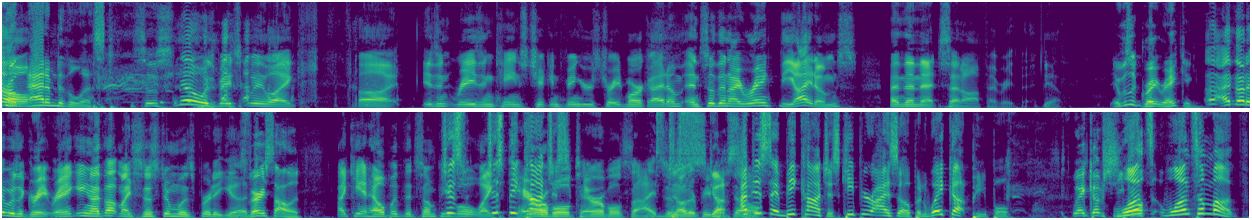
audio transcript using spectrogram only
Snow- add him to the list. so Snow was basically like, uh, isn't Raising Cane's chicken fingers trademark item? And so then I ranked the items, and then that set off everything. Yeah. it was a great ranking. I I thought it was a great ranking. I thought my system was pretty It's good. very solid. I can't help it that some people Just- like just be terrible, conscious. terrible sides, It's and other people don't. I'm just saying, be conscious. Keep your eyes open. Wake up, people. Wake up, sheep. once once a month,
